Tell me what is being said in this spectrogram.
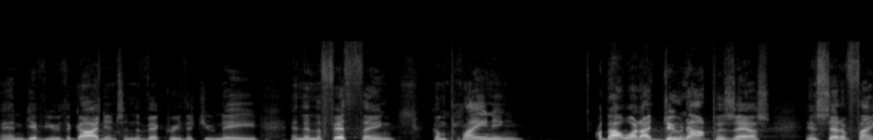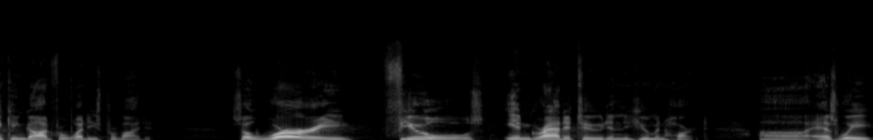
and give you the guidance and the victory that you need. And then the fifth thing, complaining about what I do not possess instead of thanking God for what He's provided. So, worry fuels ingratitude in the human heart. Uh, as we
